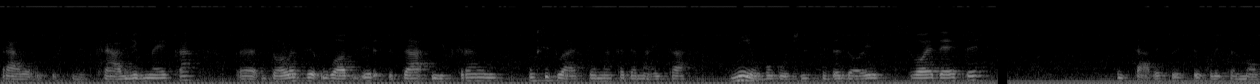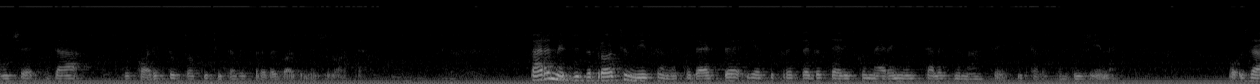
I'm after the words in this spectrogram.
prave u suštini kravljeg mleka, e, dolaze u obzir za ishranu u situacijama kada majka nije u mogućnosti da doji svoje dete i savjetuje se ukoliko je moguće da se koriste u toku čitave prve godine života. Parametri za procenu ishrane kod dece jesu pre svega serijsko merenje telesne mase i telesne dužine. Za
